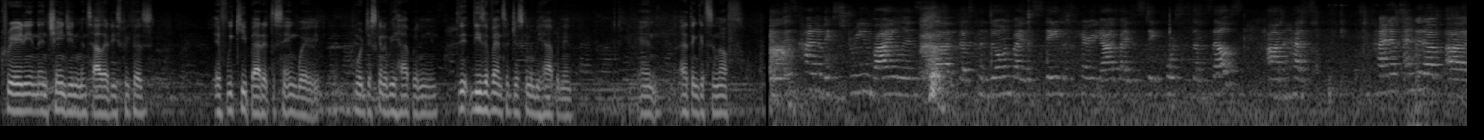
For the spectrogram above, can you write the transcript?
creating and changing mentalities because if we keep at it the same way we're just going to be happening. Th- these events are just going to be happening. And i think it's enough. This kind of extreme violence uh, that's condoned by the state, that's carried out by the state forces themselves, um, has kind of ended up uh,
